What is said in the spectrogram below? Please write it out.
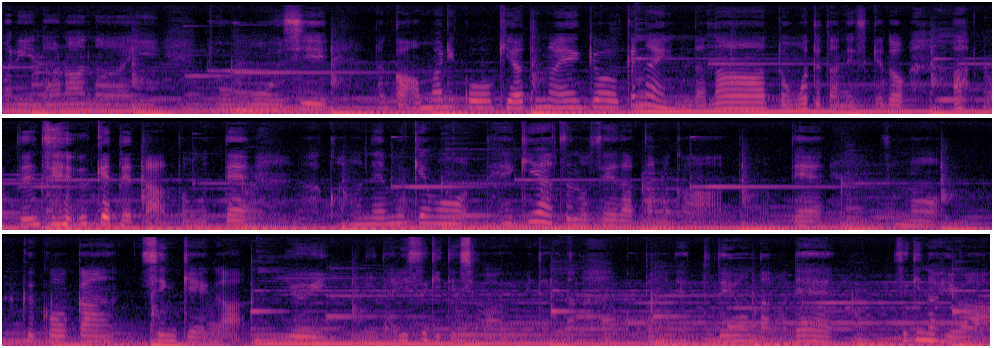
まりならないと思うしなんかあんまりこう気圧の影響を受けないんだなと思ってたんですけどあ全然受けてたと思ってあこの眠気も低気圧のせいだったのかと思ってその副交感神経が優位になりすぎてしまうみたいなことをネットで読んだので次の日は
